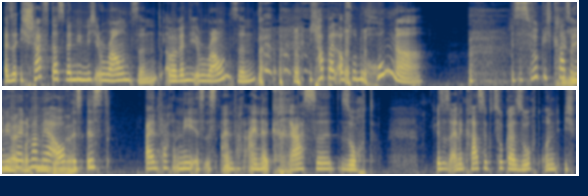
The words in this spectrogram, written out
Also ich schaffe das, wenn die nicht around sind, aber wenn die around sind, ich habe halt auch so einen Hunger. Es ist wirklich krass und mir Gelegenheit fällt immer mehr Liebe, auf, ne? es ist einfach, nee, es ist einfach eine krasse Sucht. Es ist eine krasse Zuckersucht und ich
